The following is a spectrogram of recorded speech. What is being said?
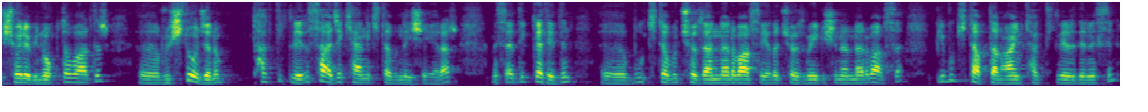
şöyle bir nokta vardır. Rüştü Hoca'nın taktikleri sadece kendi kitabında işe yarar. Mesela dikkat edin e, bu kitabı çözenler varsa ya da çözmeyi düşünenler varsa bir bu kitaptan aynı taktikleri denesin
